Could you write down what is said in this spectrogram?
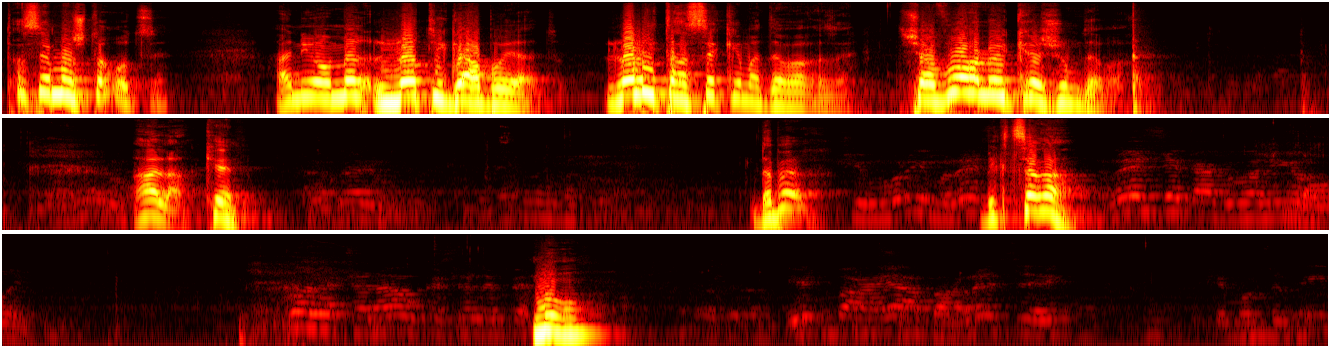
תעשה מה שאתה רוצה. אני אומר, לא תיגע בו יד. לא להתעסק עם הדבר הזה. שבוע לא יקרה שום דבר. הלאה, כן. דבר, בקצרה. רסק עגבניות. כל השנה הוא קשה לפסח. נו, יש בעיה ברסק שמוסיפים.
